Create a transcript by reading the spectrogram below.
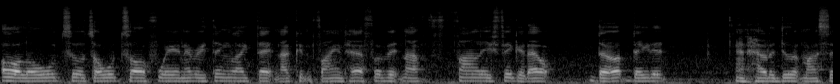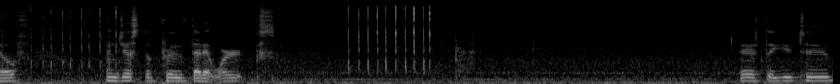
all old, so it's old software and everything like that, and I couldn't find half of it, and I finally figured out the updated and how to do it myself, and just to prove that it works. There's the YouTube.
